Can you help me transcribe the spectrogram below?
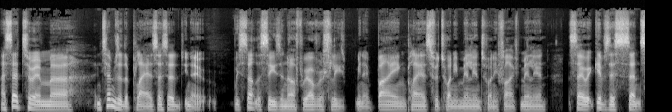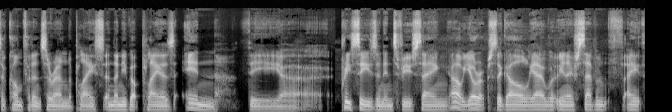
I said to him, uh, in terms of the players, I said, you know, we start the season off. We're obviously, you know, buying players for 20 million, 25 million. So it gives this sense of confidence around the place. And then you've got players in the uh, pre-season interviews saying, "Oh, Europe's the goal. Yeah, you know, seventh, eighth.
